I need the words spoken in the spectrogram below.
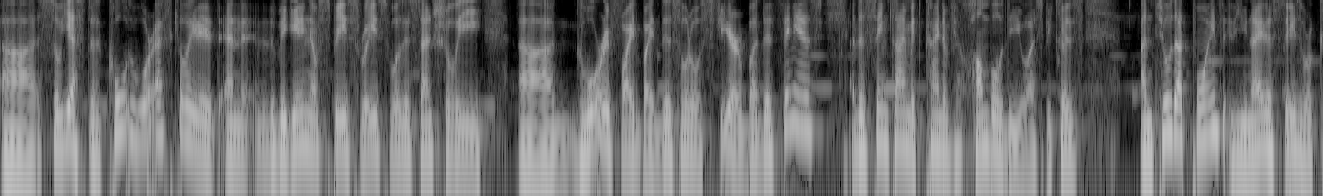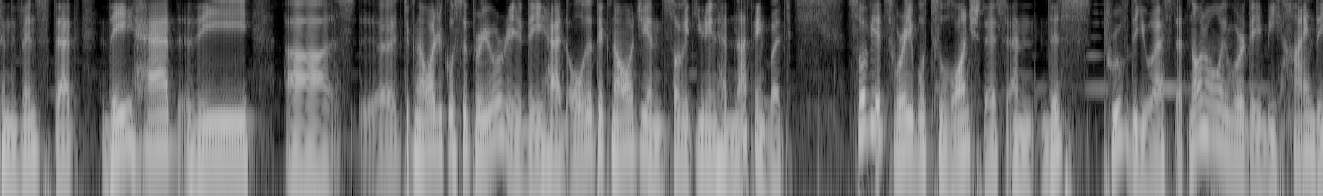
Uh, so yes, the Cold War escalated, and the beginning of space race was essentially uh, glorified by this little sphere. But the thing is, at the same time, it kind of humbled the U.S. because until that point, the United States were convinced that they had the uh, uh, technological superiority. They had all the technology, and Soviet Union had nothing. But Soviets were able to launch this, and this proved the U.S. that not only were they behind the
